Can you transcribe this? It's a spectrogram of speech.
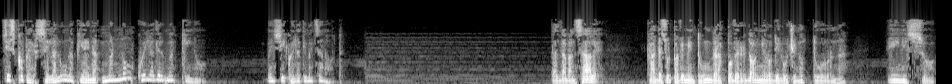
si scoperse la luna piena, ma non quella del mattino, bensì quella di mezzanotte. Dal davanzale cade sul pavimento un drappo verdognolo di luce notturna e in esso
